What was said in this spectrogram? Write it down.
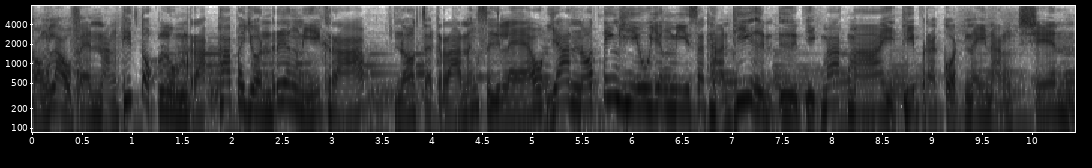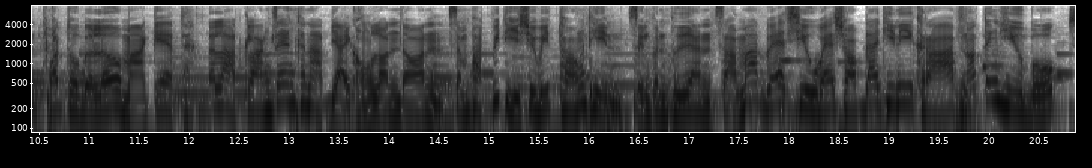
ของเหล่าแฟนหนังที่ตกหลุมรักภาพยนตร์เรื่องนี้ครับ นอกจากร้านหนังสือแล้ว ย่าน Notting Hill ยังมีสถานที่อื่น ๆ อีกมากมาย ที่ปรากฏในหนัง เช่น Portobello Market ตลาดกลางแจ้งขนาดใหญ่ของลอนดอนสัมผัสวิถีชีวิตท้องถิ่น ซึ่งเพื่อนๆ สามารถแวะชิลแวะช็อปได้ที่นี่ครับ Notting Hill Books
